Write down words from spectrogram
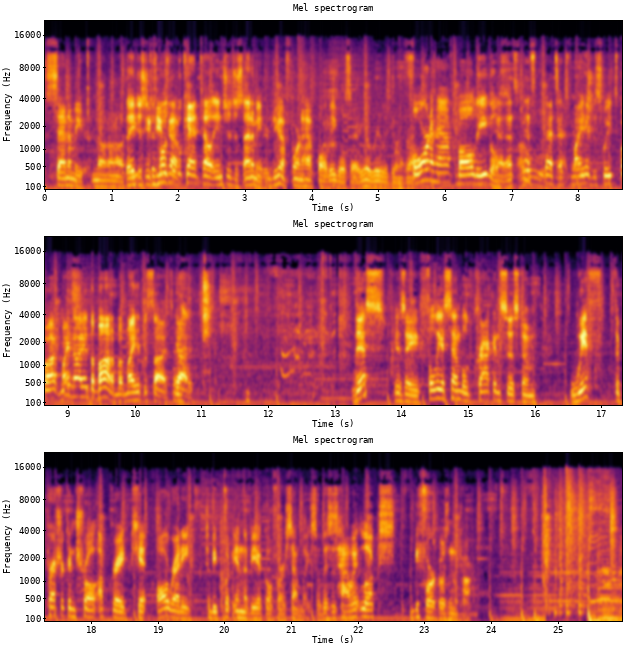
centimeter. No, no, no. They just because most got- people can't tell inches to centimeters. You got four and a half bald eagles there, you're really doing it right. Four and a half bald eagles. Yeah, that's- that's- Ooh, that's that's average. might hit the sweet spot. Might not hit the bottom, but might hit the sides. Got it. This is a fully assembled Kraken system with the pressure control upgrade kit all ready to be put in the vehicle for assembly. So this is how it looks before it goes in the car you.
